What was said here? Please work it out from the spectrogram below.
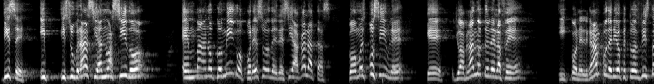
Dice, y, su gracia no ha sido en mano conmigo. Por eso decía a Gálatas, ¿cómo es posible que yo hablándote de la fe y con el gran poderío que tú has visto,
